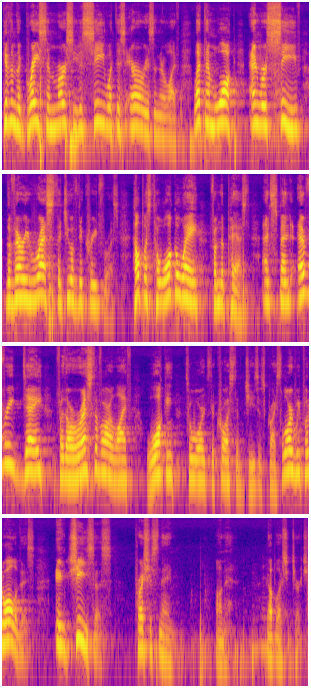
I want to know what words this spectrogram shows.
Give them the grace and mercy to see what this error is in their life. Let them walk and receive the very rest that you have decreed for us. Help us to walk away from the past and spend every day for the rest of our life walking towards the cross of Jesus Christ. Lord, we put all of this in Jesus' precious name. Amen. God bless you, church.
